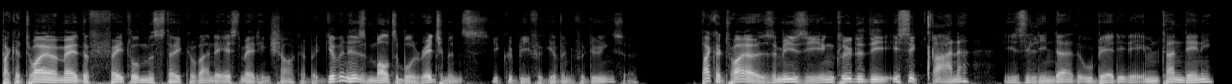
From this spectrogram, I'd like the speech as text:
Pakatwayo made the fatal mistake of underestimating Shaka, but given his multiple regiments, he could be forgiven for doing so. Pakatwayo's Umizi included the Isikana, the Zilinda, the Ubedi, the Imtandeni,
